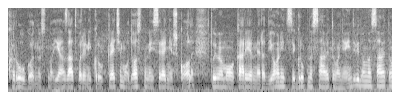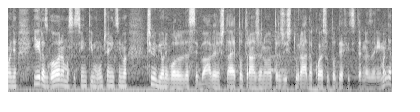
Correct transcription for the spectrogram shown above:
krug, odnosno jedan zatvoreni krug. Krećemo od osnovne i srednje škole, tu imamo karijerne radionice, grupna savjetovanja, individualna savjetovanja i razgovaramo sa svim tim učenicima čime bi oni voleli da se bave, šta je to traženo na tržištu rada, koja su to deficitarna zanimanja,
